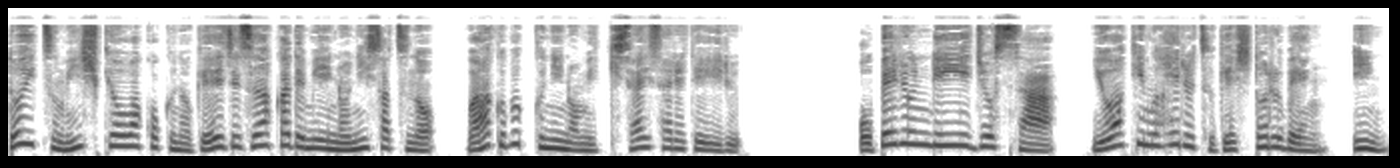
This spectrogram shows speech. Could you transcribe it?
ドイツ民主共和国の芸術アカデミーの2冊のワークブックにのみ記載されている。オペルンリー・ジョッサー、ヨアキム・ヘルツ・ゲシュトルベン、イン、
